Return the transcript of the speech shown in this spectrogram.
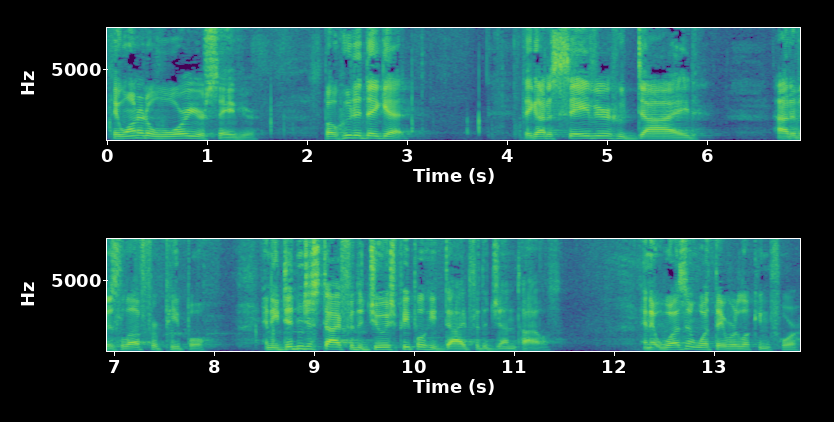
They wanted a warrior savior. But who did they get? They got a savior who died out of his love for people. And he didn't just die for the Jewish people, he died for the Gentiles. And it wasn't what they were looking for.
